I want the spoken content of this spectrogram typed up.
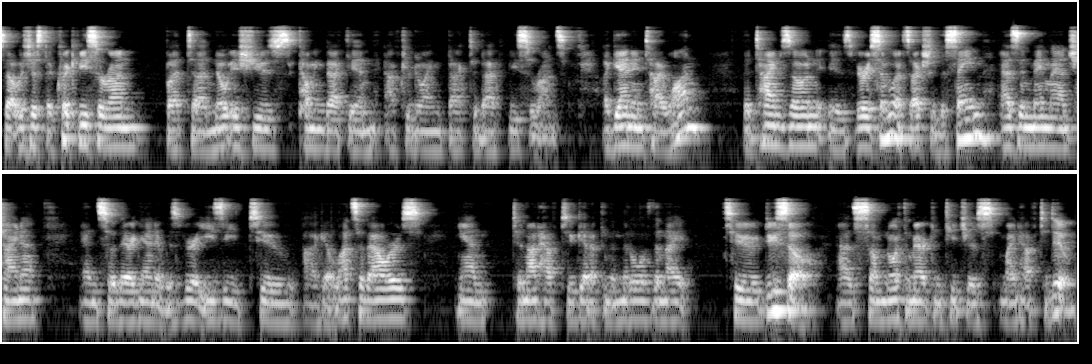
So that was just a quick visa run, but uh, no issues coming back in after doing back to back visa runs. Again, in Taiwan, the time zone is very similar. It's actually the same as in mainland China. And so there again, it was very easy to uh, get lots of hours and to not have to get up in the middle of the night to do so, as some North American teachers might have to do.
